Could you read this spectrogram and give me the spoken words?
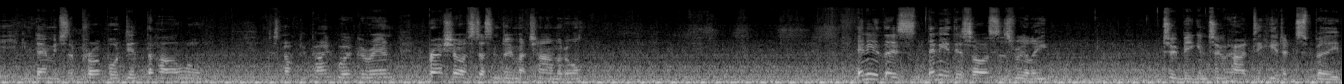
You can damage the prop or dent the hull or just knock your paintwork around. Brash ice doesn't do much harm at all. any of this any of this ice is really too big and too hard to hit at speed.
